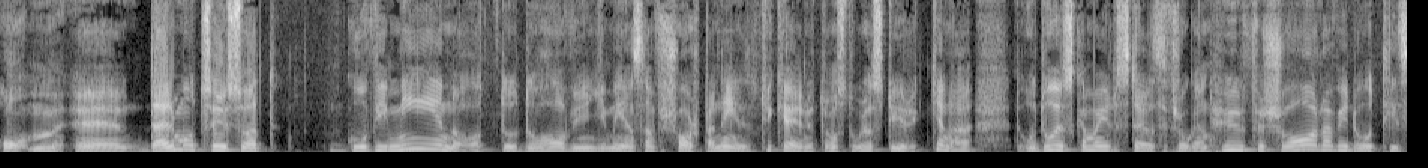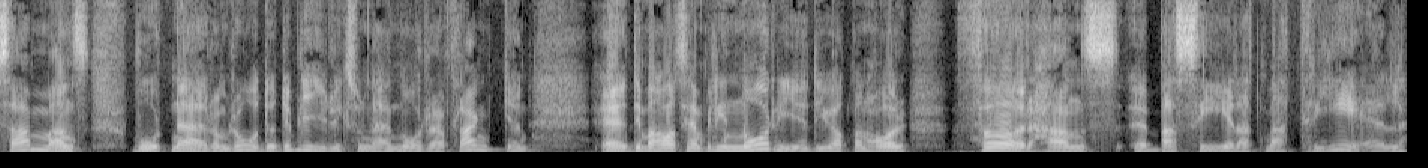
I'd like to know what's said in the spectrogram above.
om. Eh, däremot så är det så att Går vi med i NATO då har vi en gemensam försvarsplanering. Det tycker jag är en av de stora styrkorna. Och då ska man ju ställa sig frågan hur försvarar vi då tillsammans vårt närområde? Och det blir ju liksom den här norra flanken. Eh, det man har till exempel i Norge det är ju att man har förhandsbaserat materiel.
